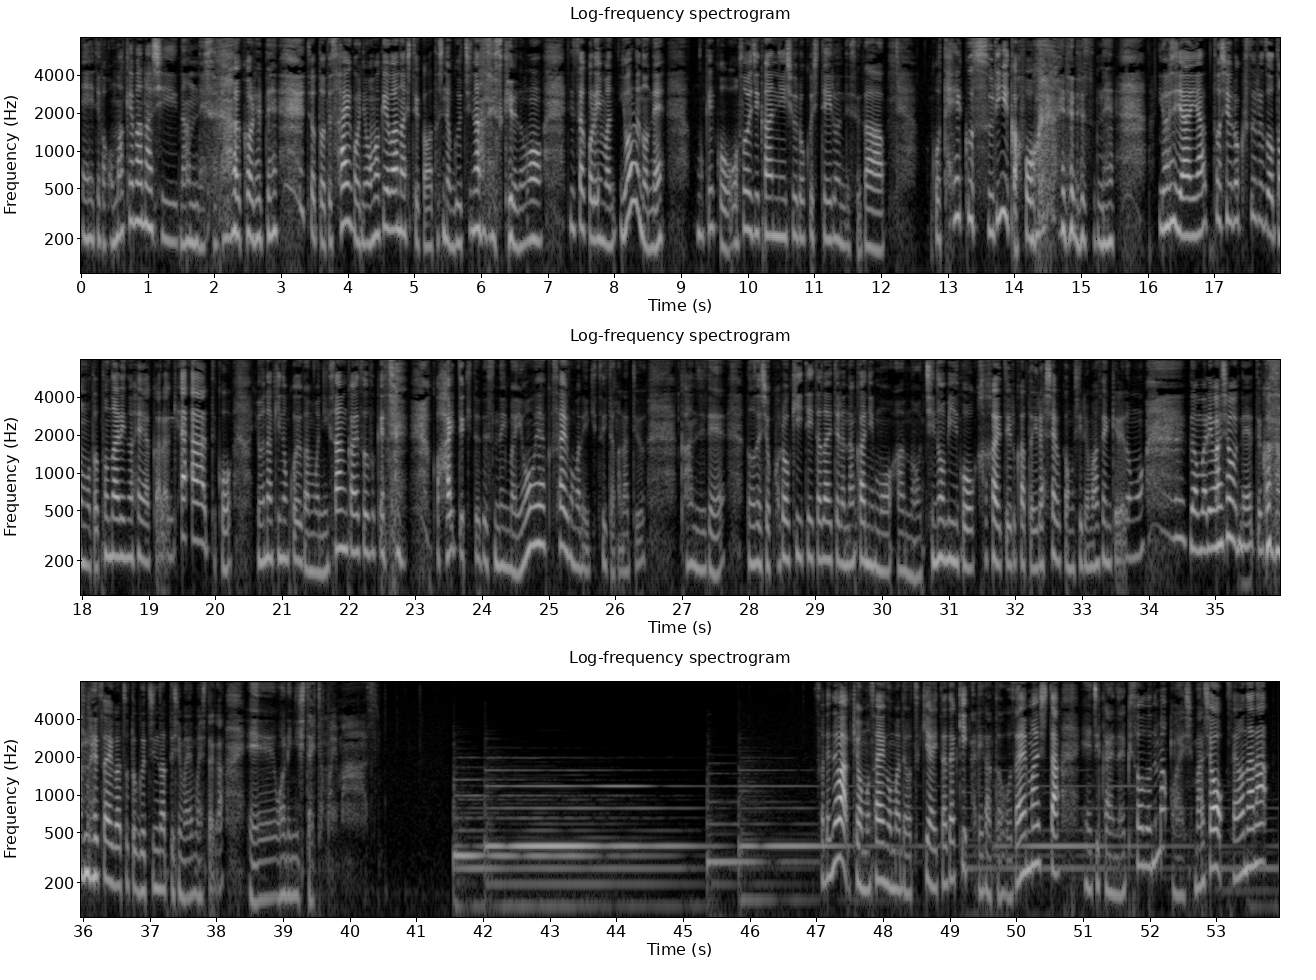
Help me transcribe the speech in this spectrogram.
えー、では、おまけ話なんですが、これで、ちょっとで最後におまけ話というか私の愚痴なんですけれども、実はこれ今夜のね、もう結構遅い時間に収録しているんですが、こうテイク3か4ぐらいでですね、よしや、やっと収録するぞと思った隣の部屋からギャーってこう、夜泣きの声がもう2、3回続けて こう入ってきてですね、今ようやく最後まで行き着いたかなっていう感じで、どうでしょう、これを聞いていただいている中にも、あの、血のみを抱えている方いらっしゃるかもしれませんけれども、頑張りましょうね、ということで、最後はちょっと愚痴になってしまいましたが、えー、終わりにしたいと思います。それでは今日も最後までお付き合いいただきありがとうございました。えー、次回のエピソードでもお会いしましょう。さようなら。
